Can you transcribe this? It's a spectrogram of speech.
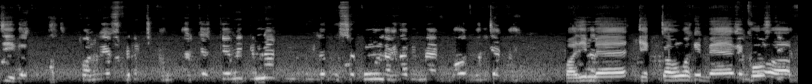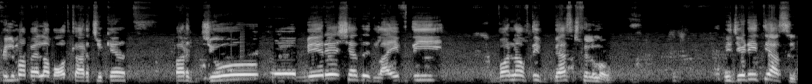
ਜੀ ਬਿਲਕੁਲ। ਤੁਹਾਨੂੰ ਇਸ ਫਿਲਮ 'ਚ ਕੰਮ ਕਰਕੇ ਕਿਵੇਂ ਕਿੰਨਾ ਮਤਲਬ ਸਕੂਨ ਲੱਗਦਾ ਵੀ ਮੈਂ ਬਹੁਤ ਵਧੀਆ ਕੰਮ ਭਾਜੀ ਮੈਂ ਇੱਕ ਕਹੂੰਗਾ ਕਿ ਮੈਂ ਵੇਖੋ ਫਿਲਮਾਂ ਪਹਿਲਾਂ ਬਹੁਤ ਕਰ ਚੁੱਕਿਆ ਪਰ ਜੋ ਮੇਰੇ ਸ਼ਾਇਦ ਲਾਈਫ ਦੀ one of the best film ਹੋ ਜਿਹੜੀ ਇਤਿਹਾਸਿਕ।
